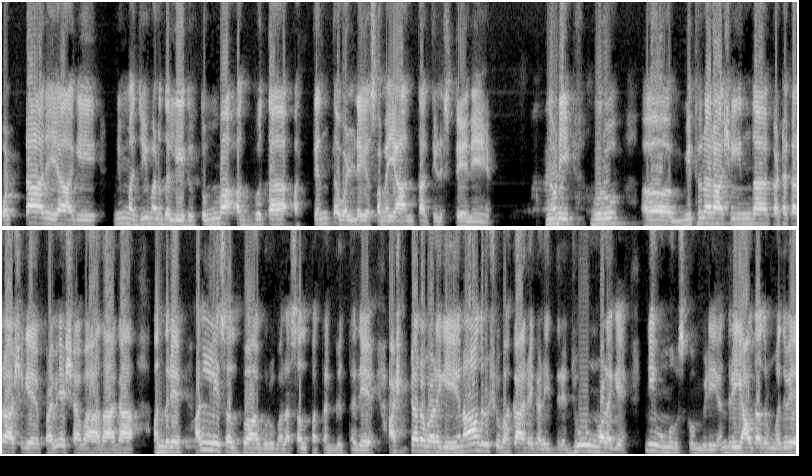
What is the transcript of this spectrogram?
ಒಟ್ಟಾರೆಯಾಗಿ ನಿಮ್ಮ ಜೀವನದಲ್ಲಿ ಇದು ತುಂಬಾ ಅದ್ಭುತ ಅತ್ಯಂತ ಒಳ್ಳೆಯ ಸಮಯ ಅಂತ ತಿಳಿಸ್ತೇನೆ. ನೋಡಿ ಗುರು ಮಿಥುನ ರಾಶಿಯಿಂದ ಕಟಕ ರಾಶಿಗೆ ಪ್ರವೇಶವಾದಾಗ ಅಂದ್ರೆ ಅಲ್ಲಿ ಸ್ವಲ್ಪ ಗುರುಬಲ ಸ್ವಲ್ಪ ತಗ್ಗುತ್ತದೆ. ಅಷ್ಟರ ಒಳಗೆ ಏನಾದ್ರೂ ಶುಭ ಕಾರ್ಯಗಳಿದ್ರೆ ಜೂನ್ ಒಳಗೆ ನೀವು ಮುಗಿಸ್ಕೊಂಬಿಡಿ ಅಂದ್ರೆ ಯಾವ್ದಾದ್ರು ಮದುವೆ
